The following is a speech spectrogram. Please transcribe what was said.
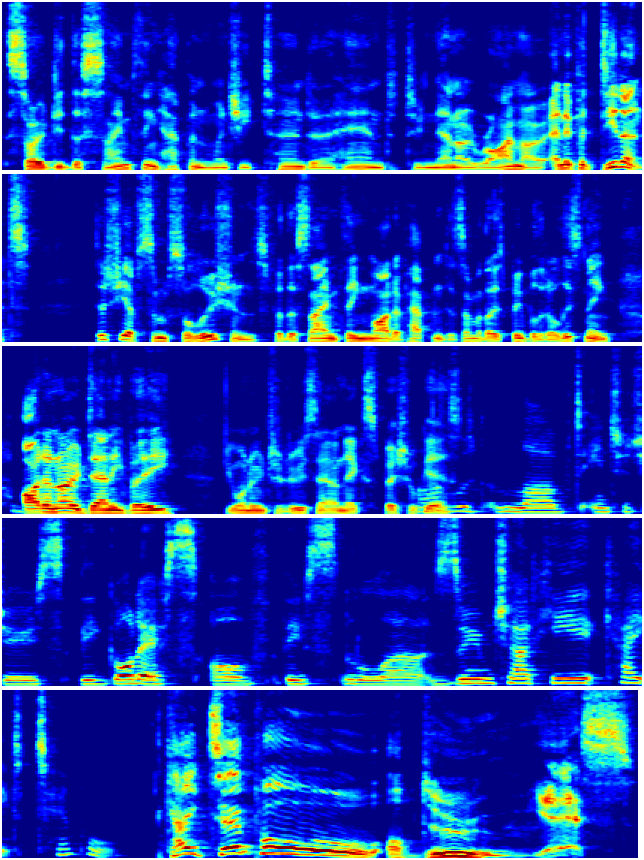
So did the same thing happen when she turned her hand to NaNoWriMo? And if it didn't, does she have some solutions for the same thing might have happened to some of those people that are listening? I don't know, Danny V. Do you want to introduce our next special guest? I would love to introduce the goddess of this little uh, Zoom chat here, Kate Temple. Kate Temple of Doom. Yes.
